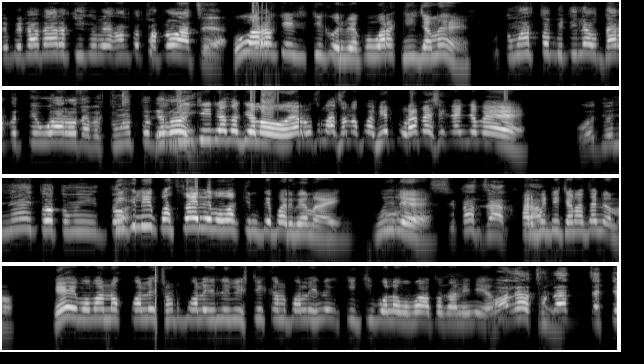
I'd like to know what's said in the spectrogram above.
সে বেটাটা আর কি করবে? এখন তো ছোট আছে। ও আর কি কি করবে? ও আর কি জানে? তোমার তো বিটিলে উদ্ধার করতে ও আরও যাবে। তোমার তো গেল। বিটিটা তো গেল। আর রতলা ছানা প্রাইভেট পড়াটা শেখাই যাবে। ওই জন্যই তো তুমি টিকলি পাত্তাই রে বাবা কিনতে পারবে নাই বুঝলে? সেটা যাক। আর। বিটি জানা জানে না? এই বাবা নখ পালিশ ঠোঁট পালিশ লিপস্টিক কান পালিশ কি কি বলে বাবা অত জানি নি। ছোটা চারটে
